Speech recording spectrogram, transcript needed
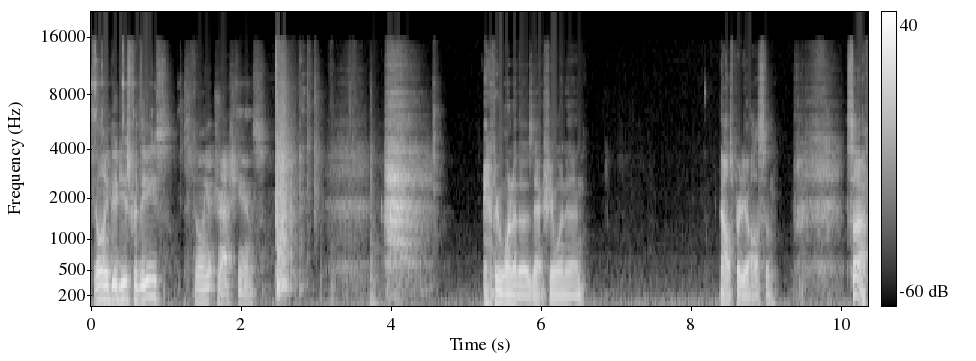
the only good use for these is filling up trash cans. Every one of those actually went in. That was pretty awesome. So,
